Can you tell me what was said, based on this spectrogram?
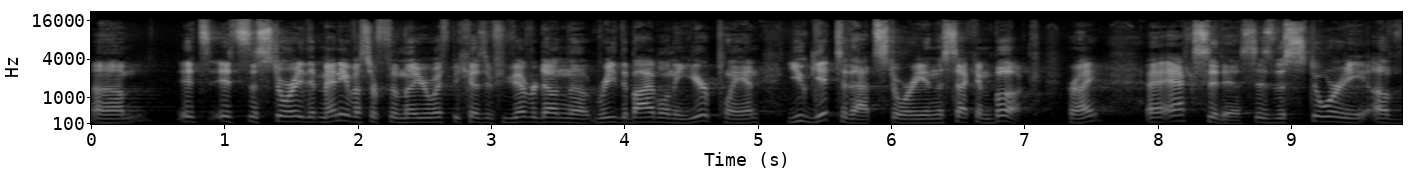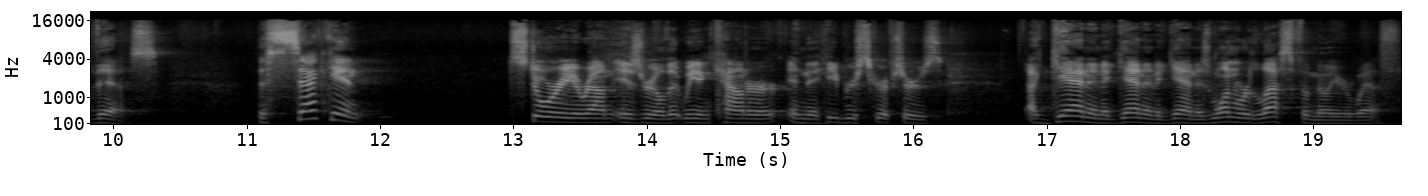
Um, it's, it's the story that many of us are familiar with because if you've ever done the read the Bible in a year plan, you get to that story in the second book, right? Exodus is the story of this. The second story around Israel that we encounter in the Hebrew scriptures again and again and again is one we're less familiar with.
